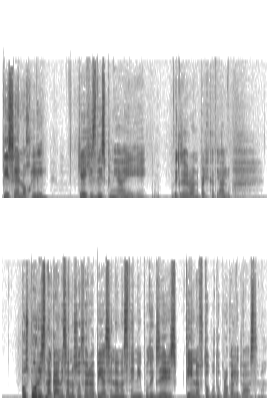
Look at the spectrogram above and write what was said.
τι σε ενοχλεί και έχεις δύσπνοια ή δεν ξέρω αν υπάρχει κάτι άλλο. Πώς μπορείς να κάνεις ανοσοθεραπεία σε έναν ασθενή που δεν ξέρεις τι είναι αυτό που του προκαλεί το άσθημα;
